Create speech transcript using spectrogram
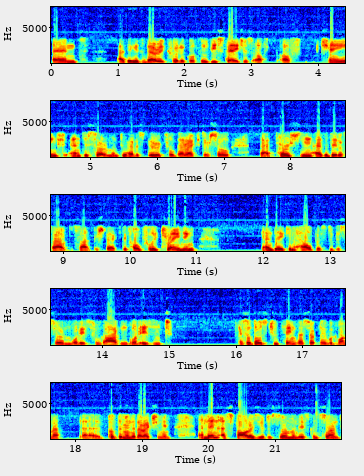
And I think it's very critical through these stages of of change and discernment to have a spiritual director, so that person has a bit of outside perspective, hopefully training and they can help us to discern what is from God and what isn't. And so those two things, I certainly would want to uh, put them in the direction in. And then, as far as your discernment is concerned,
